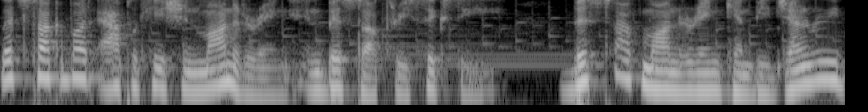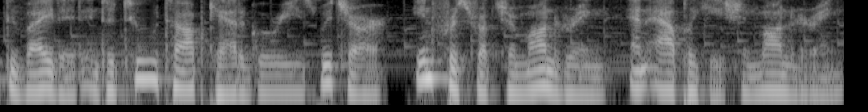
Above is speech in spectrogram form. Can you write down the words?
let's talk about application monitoring in BizTalk 360. BizTalk monitoring can be generally divided into two top categories which are infrastructure monitoring and application monitoring.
